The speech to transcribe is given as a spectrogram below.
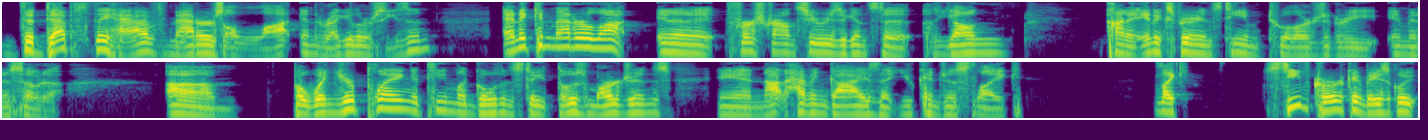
the depth they have matters a lot in the regular season, and it can matter a lot in a first round series against a, a young, kind of inexperienced team to a large degree in Minnesota. Um, but when you're playing a team like Golden State, those margins and not having guys that you can just like, like Steve Kerr can basically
